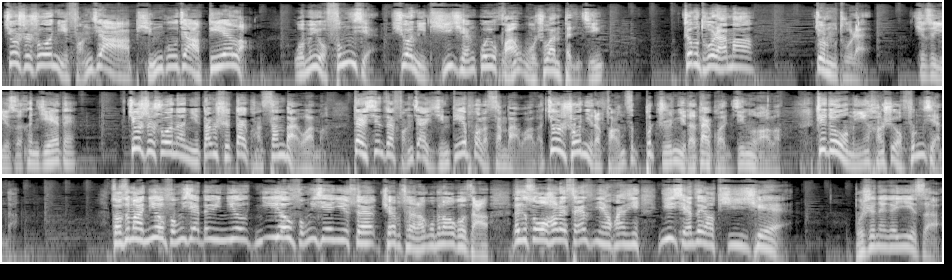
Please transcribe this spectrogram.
就是说你房价评估价跌了，我们有风险，需要你提前归还五十万本金，这么突然吗？就这么突然，其实意思很简单，就是说呢，你当时贷款三百万嘛，但是现在房价已经跌破了三百万了，就是说你的房子不值你的贷款金额了，这对我们银行是有风险的。咋子嘛？你有风险，等于你有你有风险，你算全部算到我们脑壳上。那个说好的三十年还清，你现在要提前。不是那个意思，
